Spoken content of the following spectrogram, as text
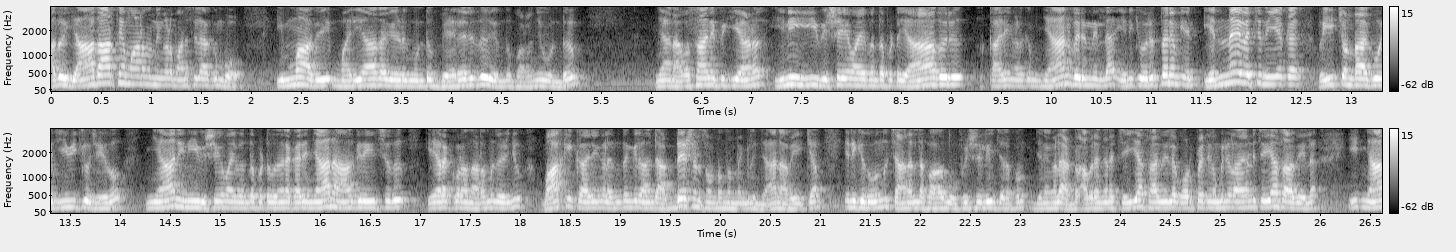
അത് യാഥാർത്ഥ്യമാണെന്ന് നിങ്ങൾ മനസ്സിലാക്കുമ്പോൾ ഇമ്മാതിരി മര്യാദ കേടും കൊണ്ട് വരരുത് എന്ന് പറഞ്ഞുകൊണ്ട് ഞാൻ അവസാനിപ്പിക്കുകയാണ്. ഇനി ഈ വിഷയവുമായി ബന്ധപ്പെട്ട് യാതൊരു കാര്യങ്ങൾക്കും ഞാൻ വരുന്നില്ല. എനിക്ക് ഒരുത്തരം എന്നെ വെച്ച് നീയൊക്കെ റീച്ച് ഉണ്ടാക്കുകയോ ജീവിക്കുകയോ ചെയ്തോ ഞാൻ ഇനി ഈ വിഷയവുമായി ബന്ധപ്പെട്ട് വരുന്നില്ല കാര്യം ഞാൻ ആഗ്രഹിച്ചത് ഏറെക്കുറെ നടന്നു കഴിഞ്ഞു. ബാക്കി കാര്യങ്ങൾ എന്തെങ്കിലും അതിന്റെ അപ്ഡേഷൻസ് ഉണ്ടെന്നുണ്ടെങ്കിൽ ഞാൻ അറിയിക്കാം. എനിക്ക് തോന്നുന്നു ചാനലിന്റെ ഭാഗത്ത് ഒഫീഷ്യലി ചിലപ്പം ജനങ്ങളെ അവരങ്ങനെ ചെയ്യാൻ സാധ്യതയില്ല. കോർപ്പറേറ്റ് കമ്പനികളായതുകൊണ്ട് ചെയ്യാൻ സാധ്യതയില്ല. ഈ ഞാൻ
